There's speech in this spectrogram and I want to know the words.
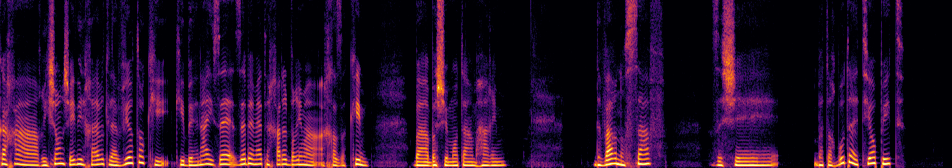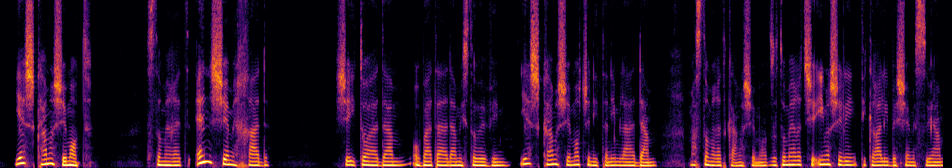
ככה ראשון שהייתי חייבת להביא אותו, כי, כי בעיניי זה, זה באמת אחד הדברים החזקים בשמות האמהריים. דבר נוסף זה שבתרבות האתיופית יש כמה שמות. זאת אומרת, אין שם אחד שאיתו האדם או בת האדם מסתובבים. יש כמה שמות שניתנים לאדם. מה זאת אומרת כמה שמות? זאת אומרת שאימא שלי תקרא לי בשם מסוים,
